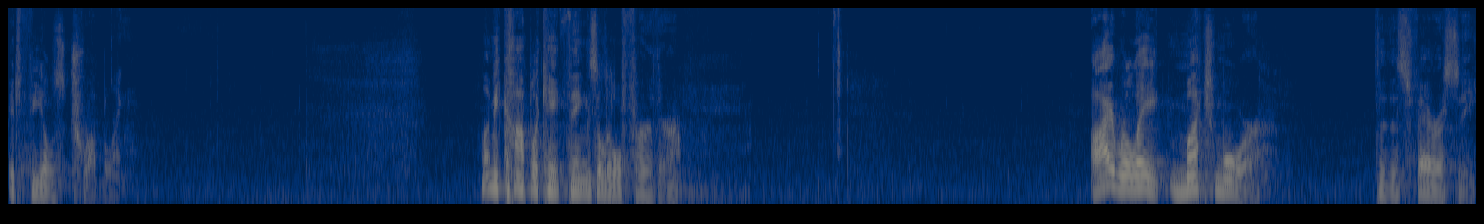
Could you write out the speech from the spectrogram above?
it feels troubling. Let me complicate things a little further. I relate much more to this Pharisee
